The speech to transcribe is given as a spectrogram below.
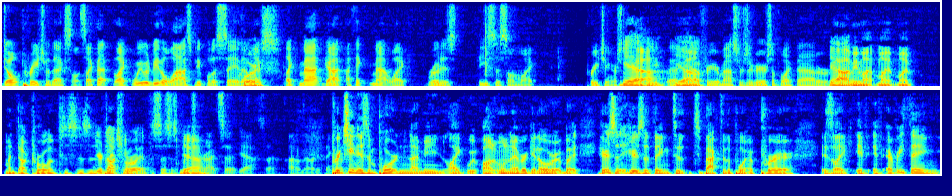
don't preach with excellence. Like that like we would be the last people to say that like, course. like Matt got I think Matt like wrote his thesis on like preaching or something Yeah, you? Uh, yeah. you know, for your master's degree or something like that or yeah. I mean, my, my, my, my doctoral emphasis is your preaching. doctoral emphasis is preaching, Yeah. right? So yeah, so I don't know anything. preaching is important. I mean, like we, I'll- we'll never get over it. But here's the here's the thing. To, to back to the point of prayer is like if if everything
